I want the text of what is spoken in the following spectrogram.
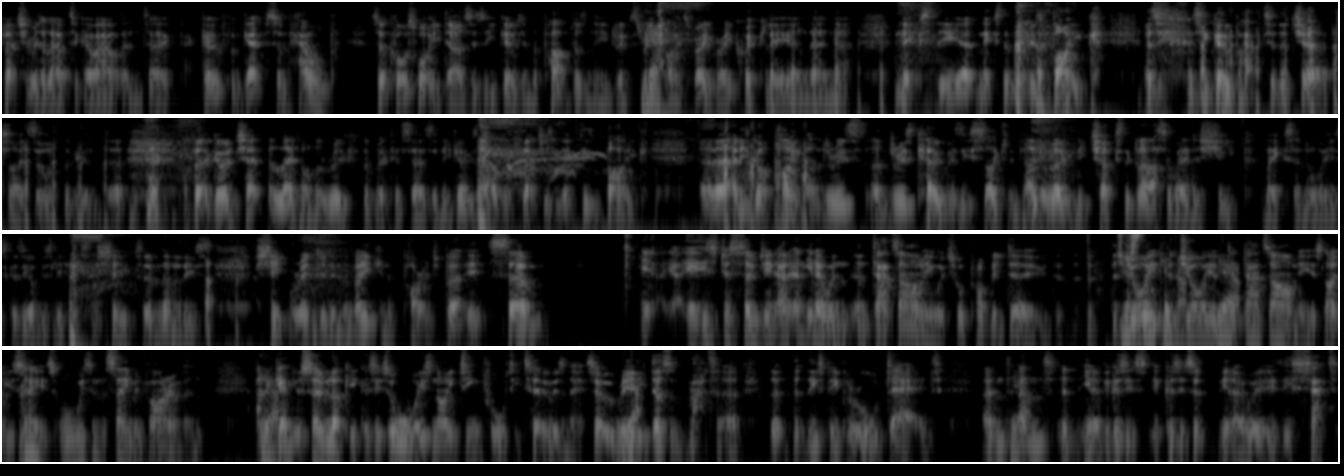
Fletcher is allowed to go out and uh, go and get some help. So of course, what he does is he goes in the pub, doesn't he? He drinks three Yeah. pints very very quickly and then uh, nicks the uh, nicks the vicar's bike as as he go back to the church, like sort of thing. And uh, I better go and check the lead on the roof. The vicar says, and he goes out and Fletcher's nicked his bike. And, uh, and he's got a pint under his under his coat as he's cycling down the road, and he chucks the glass away, and a sheep makes a noise because he obviously hits the sheep. So none of these sheep were injured in the making of porridge, but it's um, it, it's just so genius. And, and, you know, and, and, Dad's Army, which we'll probably do, the, the, the joy, the that. joy of yeah. Dad's Army is like you say, it's always in the same environment. And yeah. again, you're so lucky because it's always 1942, isn't it? So it really yeah. doesn't matter that, that these people are all dead, and, and and you know because it's because it's a you know it, it's set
